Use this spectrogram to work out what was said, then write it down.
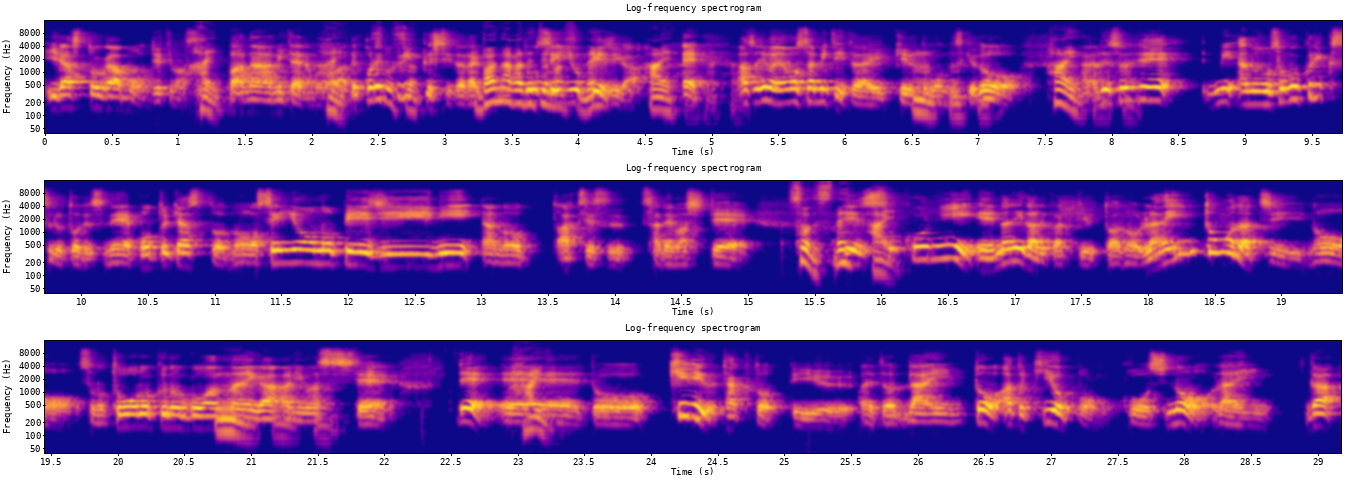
イラストがもう出てます、はい、バナーみたいなものが。はい、で、これクリックしていただくと、バナーが出てます、ね、専用ページが。はい。え、あと今山本さん見ていただけると思うんですけど、はい。で、それで、み、あの、そこをクリックするとですね、ポッドキャストの専用のページに、あの、アクセスされまして、そうですね。で、はい、そこに、え何があるかっていうと、あの、LINE 友達の、その登録のご案内がありまして、うん、で、えっ、ー、と、キリュウタクトっていう、えっ、と、LINE と、あと、キヨポン講師の LINE が、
